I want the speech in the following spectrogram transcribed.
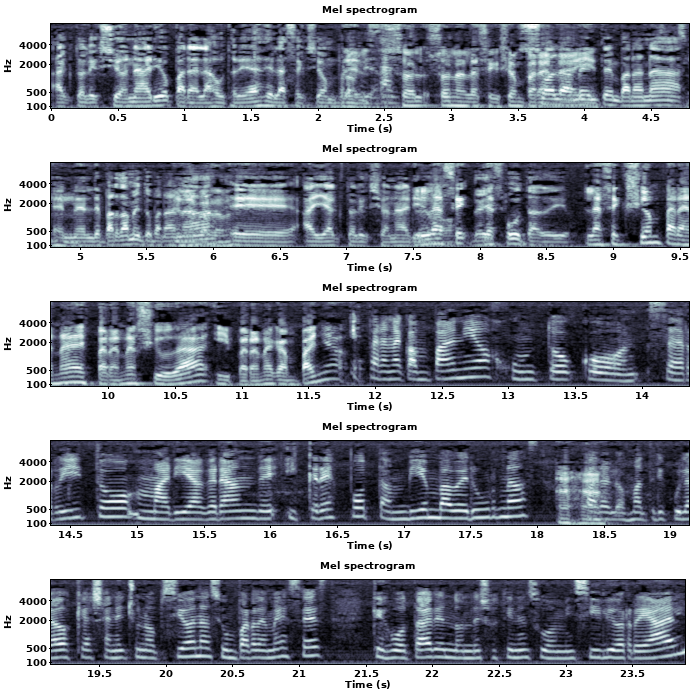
acto eleccionario para las autoridades de la sección propia. sol- solo en la sección Paraná. Solamente y- en Paraná, en el departamento de En el Paraná, departamento. eh, hay acto eleccionario La se- de la- disputa, digo. La sección Paraná es Paraná Ciudad y Paraná Campaña. Es para una campaña junto con Cerrito, María Grande y Crespo. También va a haber urnas Ajá. para los matriculados que hayan hecho una opción hace un par de meses, que es votar en donde ellos tienen su domicilio real,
